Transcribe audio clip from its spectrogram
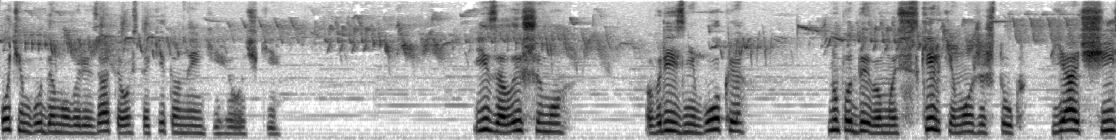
Потім будемо вирізати ось такі тоненькі гілочки. І залишимо в різні боки. Ну, подивимось, скільки може штук. 5-6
